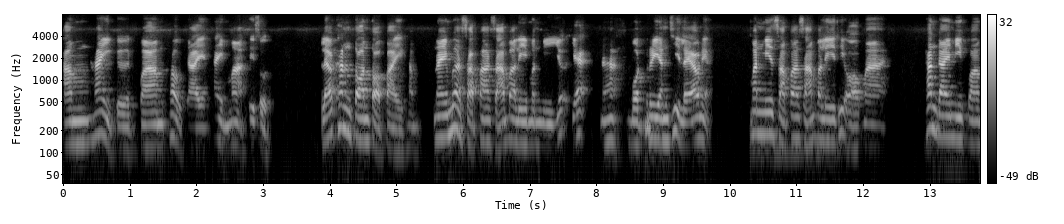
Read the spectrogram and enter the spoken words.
ทำให้เกิดความเข้าใจให้มากที่สุด แล้วขั้นตอนต่อไปครับ ในเมื่อศัพท์ภาษาบาลีมันมีเยอะแยะนะฮะบทเรียนที่แล้วเนี่ยมันมีศัพท์ภาษาบาลีที่ออกมา ท่านใดมีความ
